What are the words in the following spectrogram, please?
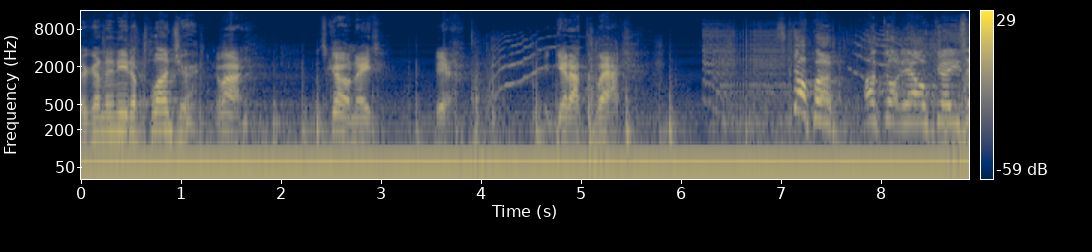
They're gonna need a plunger. Come on. Let's go, Nate. Here. You can get out the back. Stop him! I've got the old geezer!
